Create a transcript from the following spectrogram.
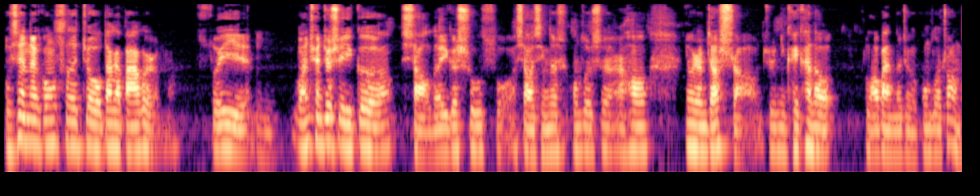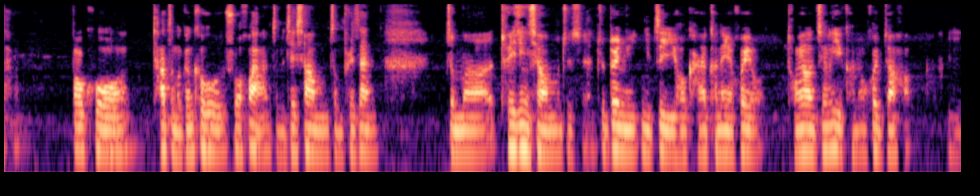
我现在公司就大概八个人嘛，所以嗯，完全就是一个小的一个事务所，小型的工作室。然后因为人比较少，就是你可以看到老板的整个工作状态，包括他怎么跟客户说话，怎么接项目，怎么 present，怎么推进项目这些，就对你你自己以后开可能也会有同样的经历，可能会比较好。嗯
